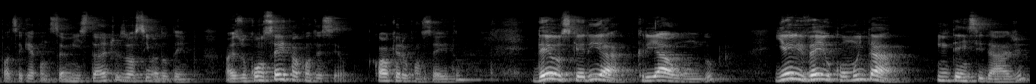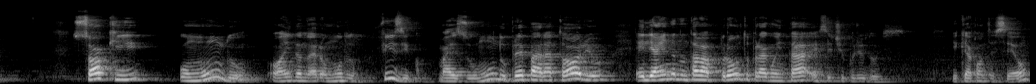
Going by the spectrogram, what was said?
Pode ser que aconteceu em instantes ou acima do tempo. Mas o conceito aconteceu. Qual que era o conceito? Deus queria criar o mundo e ele veio com muita intensidade, só que o mundo, ou ainda não era um mundo físico, mas o mundo preparatório, ele ainda não estava pronto para aguentar esse tipo de luz. E o que aconteceu?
